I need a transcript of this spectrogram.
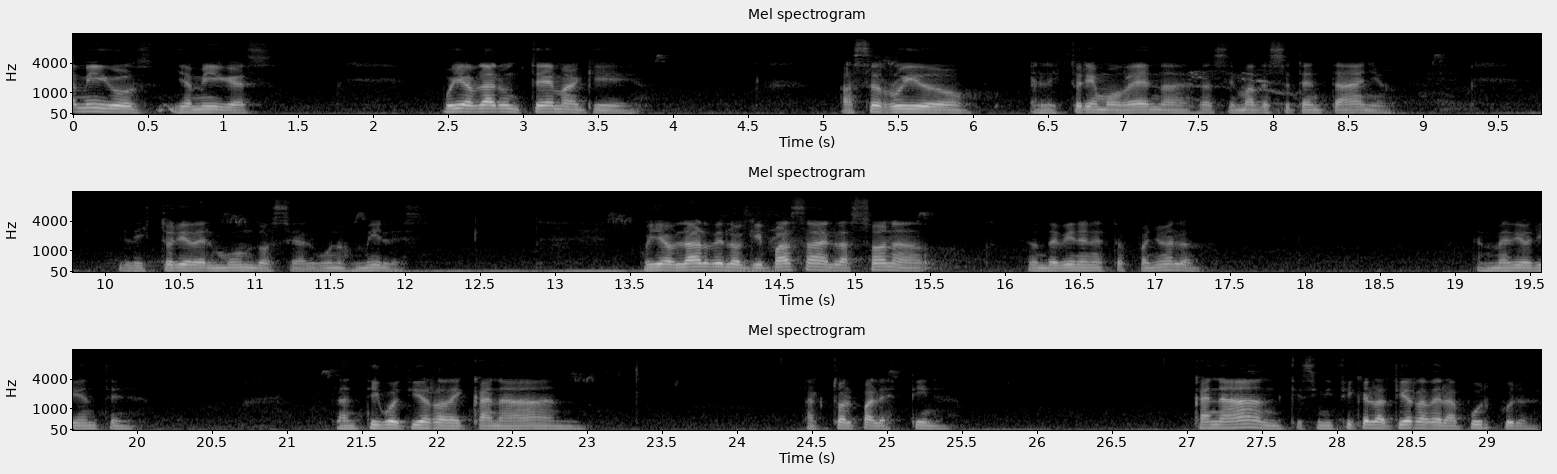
amigos y amigas. Voy a hablar un tema que hace ruido en la historia moderna desde hace más de 70 años y la historia del mundo hace algunos miles. Voy a hablar de lo que pasa en la zona de donde vienen estos pañuelos, en Medio Oriente, la antigua tierra de Canaán, la actual Palestina. Canaán, que significa la tierra de la púrpura.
